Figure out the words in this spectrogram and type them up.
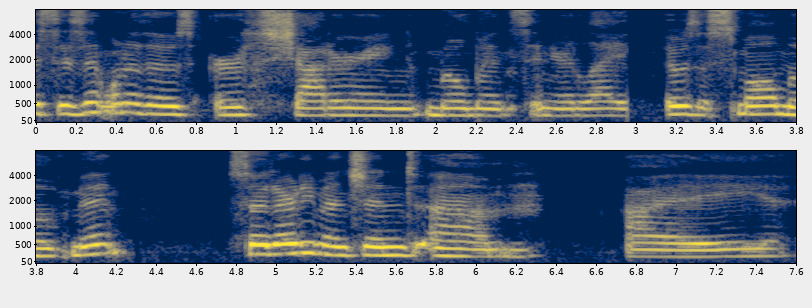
this isn't one of those earth shattering moments in your life. It was a small movement. So I'd already mentioned um, I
